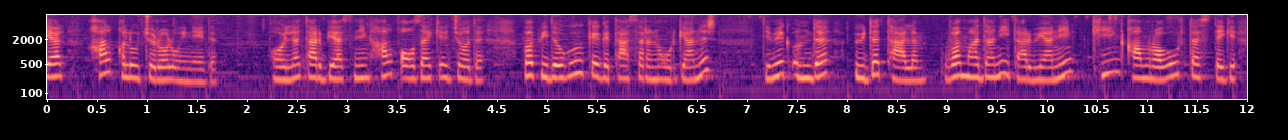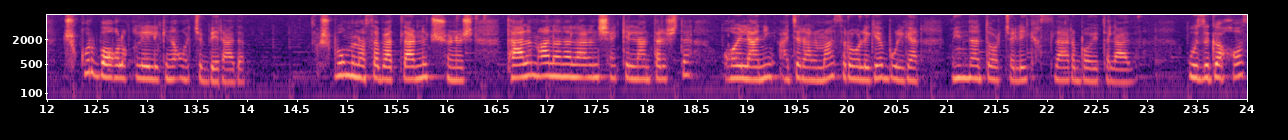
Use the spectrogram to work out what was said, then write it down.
gal hal qiluvchi rol o'ynaydi. Oila tarbiyasining xalq og'zaki ijodi va pedagogikaga ta'sirini o'rganish demak unda uyda ta'lim va madaniy tarbiyaning keng qamrovi o'rtasidagi chuqur bog'liqlikni ochib beradi. Ushbu munosabatlarni tushunish ta'lim an'analarini shakllantirishda oilaning ajralmas roliga bo'lgan minnatdorchilik hislari boyitiladi. O'ziga xos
